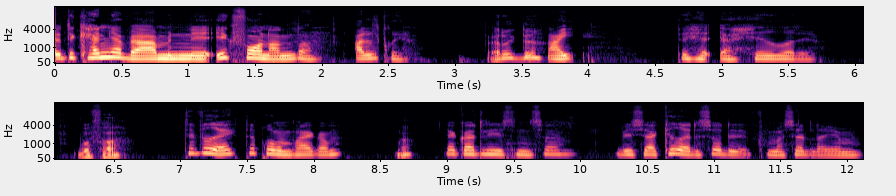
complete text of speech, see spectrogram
Øh, Det kan jeg være, men øh, ikke foran andre. Aldrig. Er du ikke det? Nej. Det, jeg hader det. Hvorfor? Det ved jeg ikke. Det bryder man bare ikke om. Nå. Jeg kan godt lide sådan, så... Hvis jeg er ked af det, så er det for mig selv derhjemme.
